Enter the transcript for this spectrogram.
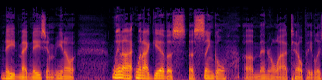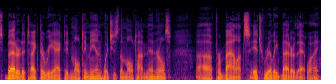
need magnesium. You know, when I when I give a single uh, mineral, I tell people it's better to take the reacted multimin, which is the multi minerals, uh, for balance. It's really better that way.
